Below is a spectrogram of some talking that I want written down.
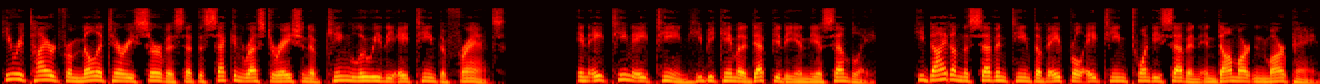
He retired from military service at the Second Restoration of King Louis XVIII of France. In 1818 he became a deputy in the Assembly. He died on 17 April 1827 in Dammartin-Marpain.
